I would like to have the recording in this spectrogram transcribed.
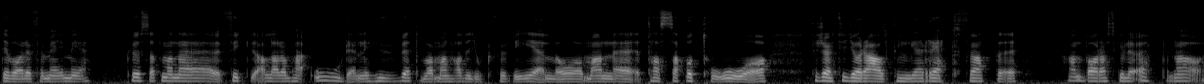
Det var det för mig med. Plus att man eh, fick alla de här orden i huvudet, vad man hade gjort för fel och man eh, tassade på tå och försökte göra allting rätt för att eh, han bara skulle öppna,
